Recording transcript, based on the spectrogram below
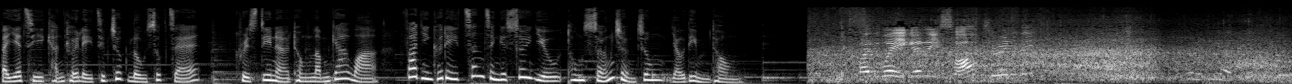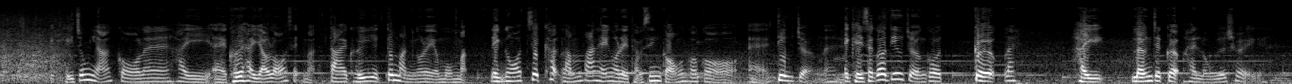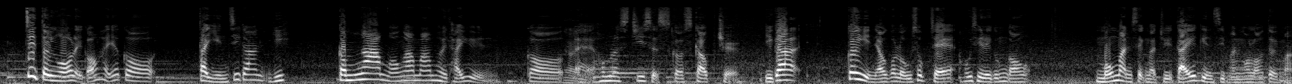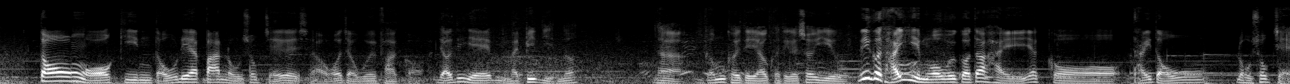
第一次近距離接觸露宿者，Christina 同林嘉華發現佢哋真正嘅需要同想像中有啲唔同。其中有一個咧係誒，佢係有攞食物，但係佢亦都問我哋有冇物。令我即刻諗翻起我哋頭先講嗰個雕像咧，其實嗰個雕像個腳咧係兩隻腳係露咗出嚟嘅。即係對我嚟講係一個突然之間，咦咁啱我啱啱去睇完個誒 h o m e l e s s Jesus 個 sculpture，而家居然有個露宿者，好似你咁講，唔好問食物，住第一件事問我攞對物。」當我見到呢一班露宿者嘅時候，我就會發覺有啲嘢唔係必然咯。啊，咁佢哋有佢哋嘅需要，呢個體驗我會覺得係一個睇到露宿者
